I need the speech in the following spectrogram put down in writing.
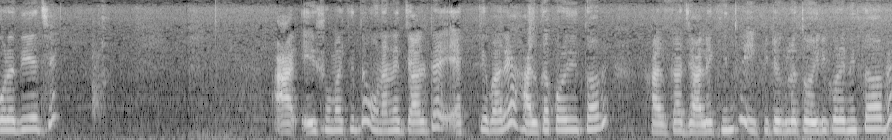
করে দিয়েছি। আর এই সময় কিন্তু উনানের জালটা একেবারে হালকা করে দিতে হবে। হালকা জালে কিন্তু এই পিঠেগুলো তৈরি করে নিতে হবে।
